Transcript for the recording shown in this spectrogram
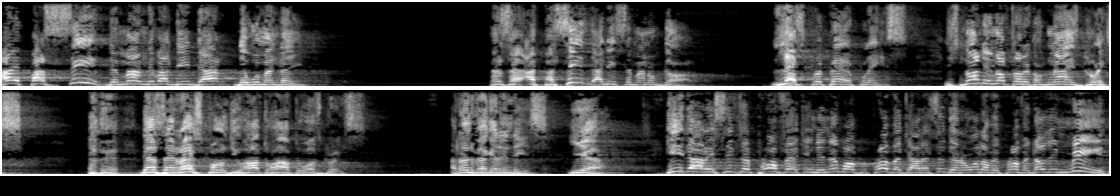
I perceive the man never did that, the woman did. And so I perceive that he's a man of God. Let's prepare a place. It's not enough to recognize grace. There's a response you have to have towards grace. I don't know if you're getting this. Yeah. He that receives a prophet in the name of a prophet shall receive the reward of a prophet doesn't mean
